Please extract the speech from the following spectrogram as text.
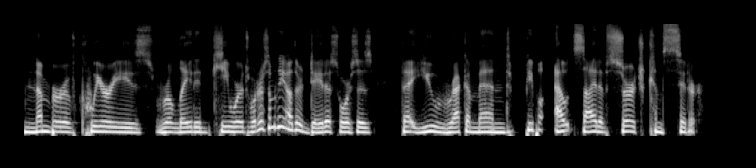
number of queries, related keywords, what are some of the other data sources that you recommend people outside of search consider?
